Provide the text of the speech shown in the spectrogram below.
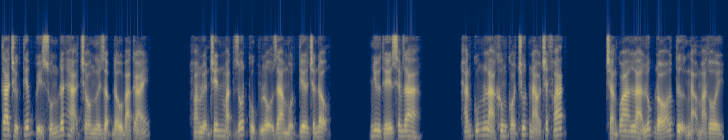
ta trực tiếp quỳ xuống đất hạ cho ngươi dập đầu ba cái. Hoàng luyện trên mặt rốt cục lộ ra một tia chấn động. Như thế xem ra, hắn cũng là không có chút nào chất phác. Chẳng qua là lúc đó tự ngạo mà thôi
